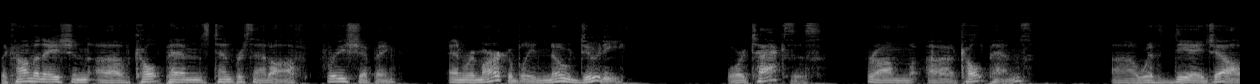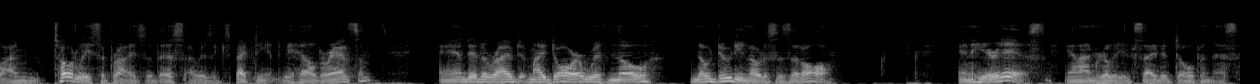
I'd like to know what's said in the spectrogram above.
The combination of Cult Pens 10% off, free shipping, and remarkably no duty or taxes from uh, Pens uh, with DHL. I'm totally surprised at this. I was expecting it to be held ransom, and it arrived at my door with no no duty notices at all. And here it is, and I'm really excited to open this.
